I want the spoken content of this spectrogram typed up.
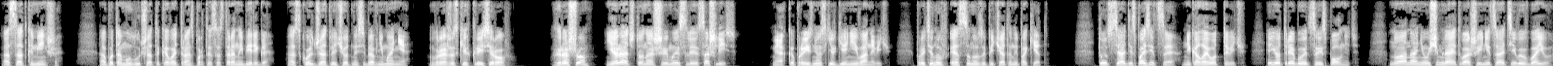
осадка меньше. А потому лучше атаковать транспорты со стороны берега. Аскольд же отвлечет на себя внимание вражеских крейсеров. «Хорошо, я рад, что наши мысли сошлись», – мягко произнес Евгений Иванович, протянув Эссену запечатанный пакет. Тут вся диспозиция, Николай Оттович. Ее требуется исполнить. Но она не ущемляет ваши инициативы в бою.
